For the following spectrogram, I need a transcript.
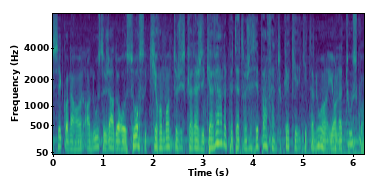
sais qu'on a en, nous ce genre de ressources qui remontent jusqu'à l'âge des cavernes, peut-être, je sais pas, enfin en tout cas qui, est- qui est à nous, hein, et on l'a tous. quoi.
